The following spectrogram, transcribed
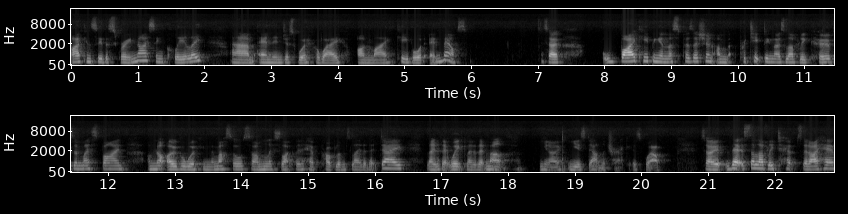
I can see the screen nice and clearly um, and then just work away on my keyboard and mouse. So by keeping in this position, I'm protecting those lovely curves in my spine. I'm not overworking the muscles, so I'm less likely to have problems later that day, later that week, later that month, you know, years down the track as well. So that's the lovely tips that I have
